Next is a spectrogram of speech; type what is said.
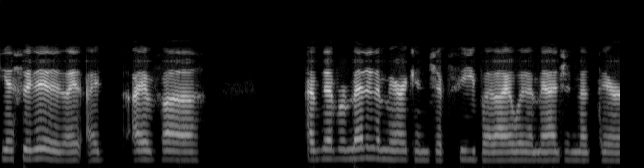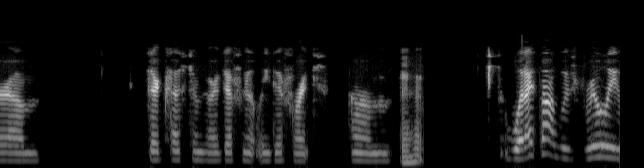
Yes, it is. I, I, I've, uh, I've never met an American gypsy, but I would imagine that their um their customs are definitely different. Um, Mhm. What I thought was really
